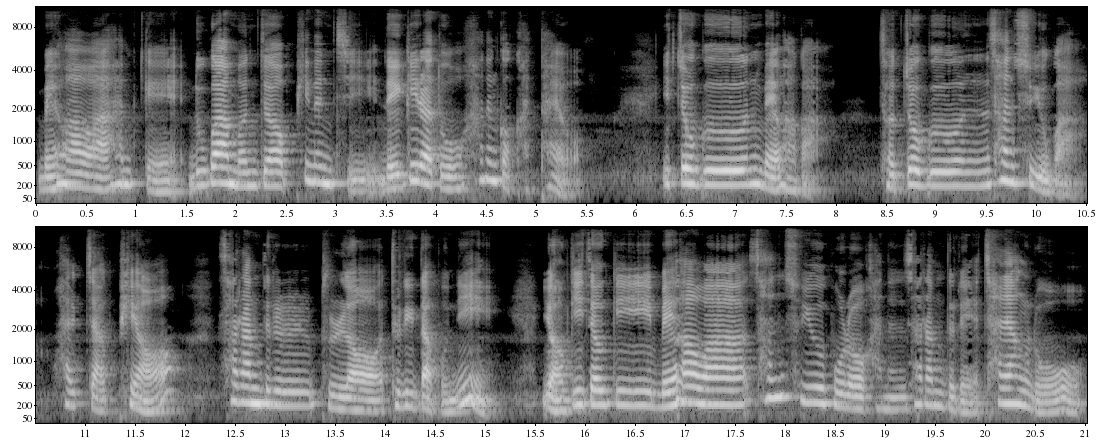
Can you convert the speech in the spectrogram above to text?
매화와 함께 누가 먼저 피는지 내기라도 하는 것 같아요. 이쪽은 매화가, 저쪽은 산수유가 활짝 피어 사람들을 불러 들이다 보니 여기저기 매화와 산수유 보러 가는 사람들의 차량으로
